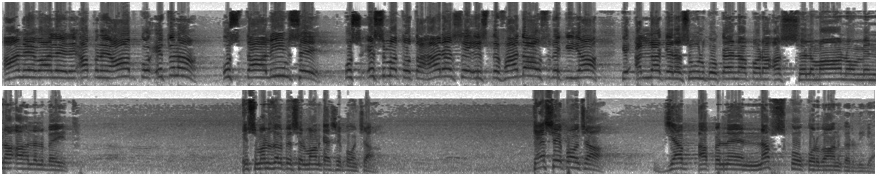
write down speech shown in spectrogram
آنے والے نے اپنے آپ کو اتنا اس تعلیم سے، اس عصمت و تہارت سے استفادہ اس نے کیا کہ اللہ کے رسول کو کہنا پڑا، السلمان و منا اہل البیت۔ اس منزل پہ سلمان کیسے پہنچا؟ کیسے پہنچا؟ جب اپنے نفس کو قربان کر دیا،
